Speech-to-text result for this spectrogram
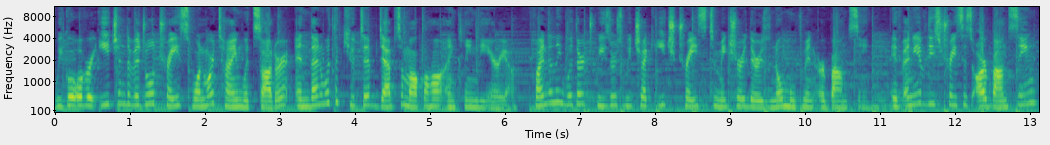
We go over each individual trace one more time with solder and then with a q-tip dab some alcohol and clean the area. Finally with our tweezers we check each trace to make sure there is no movement or bouncing. If any of these traces are bouncing,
